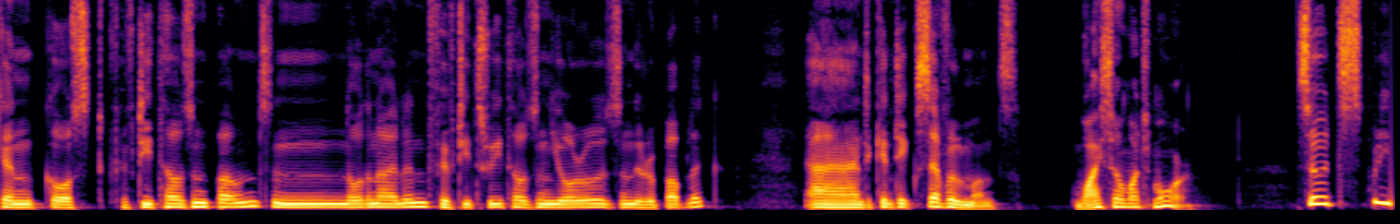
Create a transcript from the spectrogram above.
can cost £50,000 in Northern Ireland, 53,000 euros in the Republic, and it can take several months. Why so much more? So it's pretty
